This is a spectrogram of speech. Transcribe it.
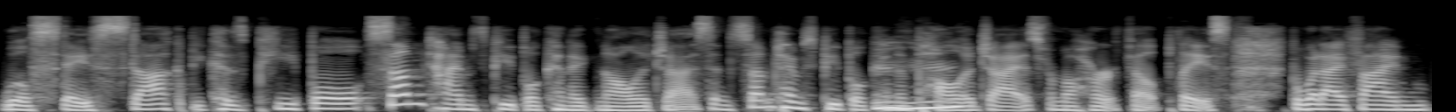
will stay stuck because people, sometimes people can acknowledge us and sometimes people can mm-hmm. apologize from a heartfelt place. But what I find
